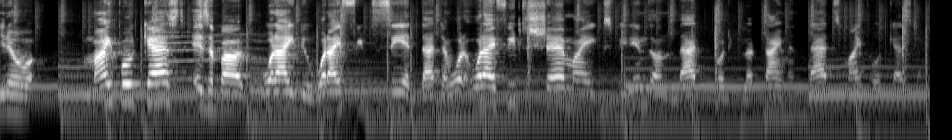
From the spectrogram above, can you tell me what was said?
you know my podcast is about what i do what i feel to say at that time what, what i feel to share my experience on that particular time. And that's my podcast.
